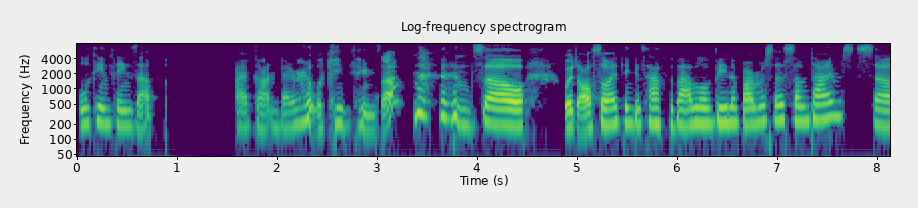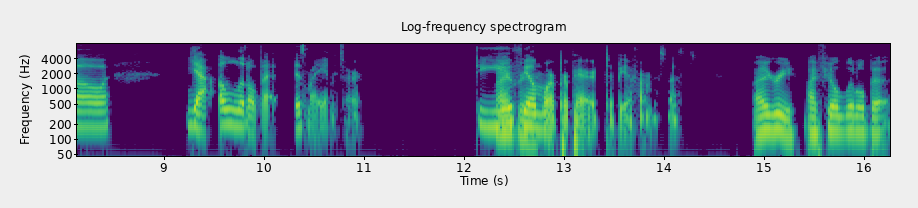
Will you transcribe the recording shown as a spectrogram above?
looking things up. I've gotten better at looking things up. And so, which also I think is half the battle of being a pharmacist sometimes. So, yeah, a little bit is my answer. Do you feel more prepared to be a pharmacist? I agree. I feel a little bit.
